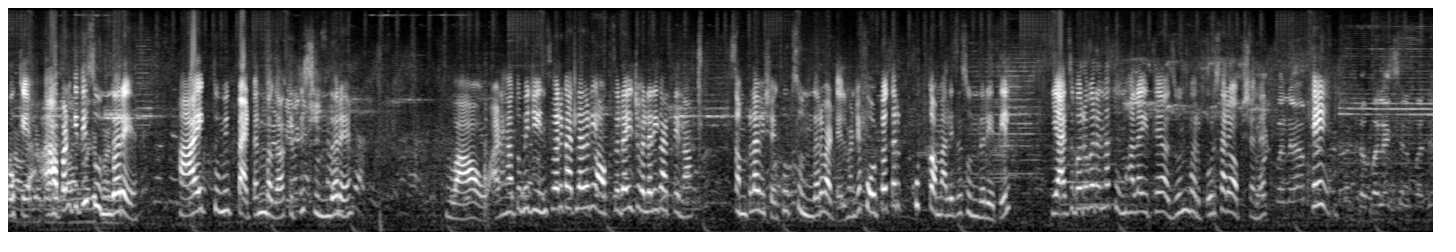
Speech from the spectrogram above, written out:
ओके available हा पण आहे, किती सुंदर आहे. हा एक तुम्ही पॅटर्न बघा किती सुंदर आहे. वाव. आणि हा तुम्ही जीन्सवर घातला आणि ऑक्सिडाईज ज्वेलरी घातली ना संपला विषय. खूप सुंदर वाटेल. म्हणजे फोटो तर खूप कमालीचे सुंदर येतील. याचबरोबर आहे ना तुम्हाला इथे अजून भरपूर सारे ऑप्शन आहेत. हे डबल एक्सेल मध्ये.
